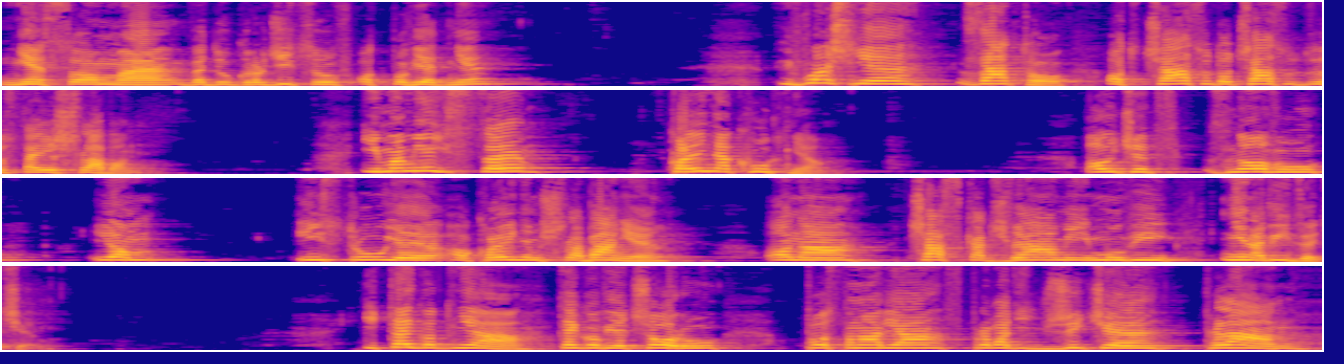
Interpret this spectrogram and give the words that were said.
nie są e, według rodziców odpowiednie. I właśnie za to od czasu do czasu dostaje szlaban. I ma miejsce kolejna kłótnia. Ojciec znowu ją instruuje o kolejnym szlabanie. Ona czaska drzwiami i mówi: Nienawidzę cię. I tego dnia, tego wieczoru postanawia wprowadzić w życie plan,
